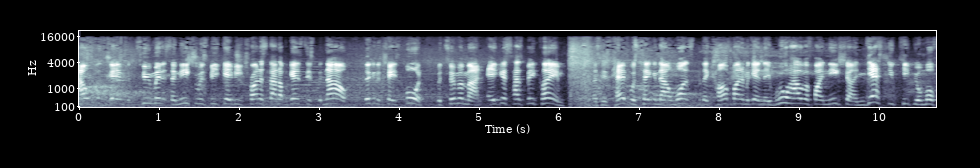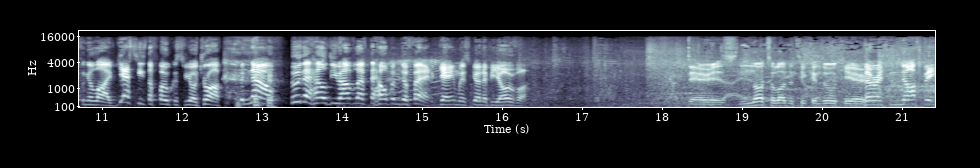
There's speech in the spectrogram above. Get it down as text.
Out of the game for two minutes. And Nisha was BKB trying to stand up against this, but now they're going to chase forward. But Man, Aegis has been claimed as his head was taken down once, but they can't find him again. They will, however, find Nisha. And yes, you keep your morphing alive. Yes, he's the focus for your draft. But now, who the hell do you have left to help him defend? Game is going to be over. There is not a lot that he can do here. There is nothing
